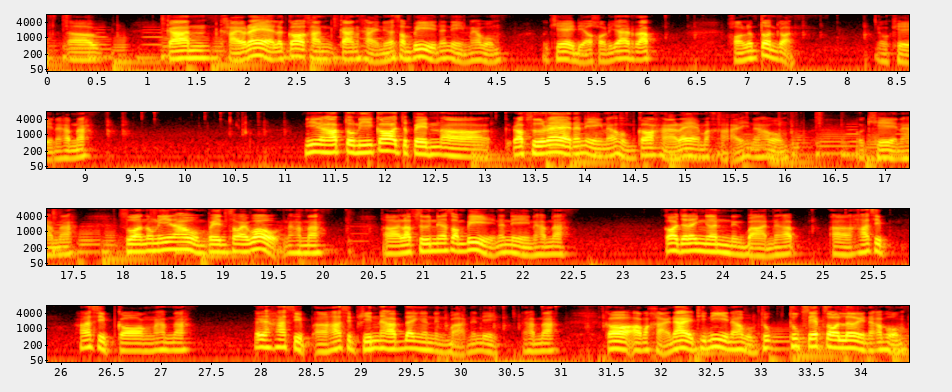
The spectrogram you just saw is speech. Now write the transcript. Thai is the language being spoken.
การขายแร่แล้วก็การการขายเนื้อซอมบี้นั่นเองนะครับผมโอเค เดี๋ยวขออนุญาตรับของเริ่มต้นก่อนโอเคนะครับนะนี่นะครับตรงนี้ก็จะเป็นรับซื้อแร่นั่นเองนะผมก็หาแร่มาขายนะครับผม โอเคนะครับนะ ส่วนตรงนี้นะครับผมเป็น survival นะครับนะอ่ารับซื้อเนื้อซอมบี้นั่นเองนะครับนะ ก็จะได้เงิน 1 บาทนะครับห้าสิบห้าสิบกองนะครับนะเฮ้ยห้าสิบอ่าห้าสิบชิ้นนะครับ ได้เงิน 1 บาทนั่นเองนะครับนะ ก็เอามาขายได้ที่นี่นะครับผมทุกทุกเซฟโซนเลยนะครับผม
